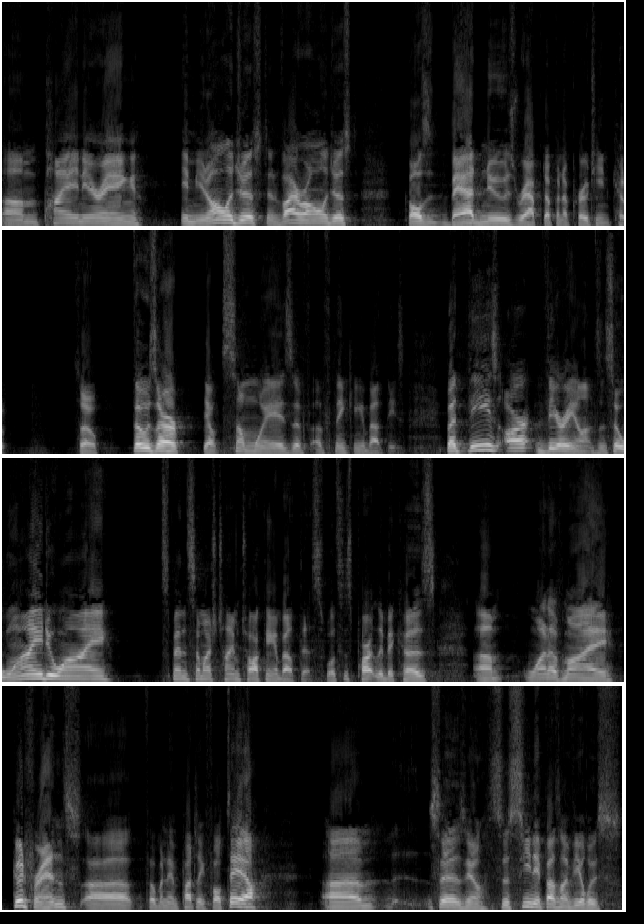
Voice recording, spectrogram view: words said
um, pioneering immunologist and virologist, calls it bad news wrapped up in a protein coat. So those are you know, some ways of, of thinking about these. But these are virions. And so why do I spend so much time talking about this? Well, this is partly because um, one of my good friends, uh, a fellow named Patrick Forterre, um, says, you know, ceci n'est pas un virus,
